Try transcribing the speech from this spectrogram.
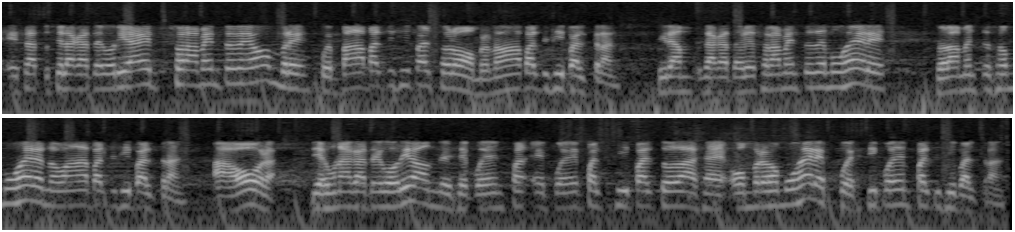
es, exacto, si la categoría es solamente de hombres, pues van a participar solo hombres, no van a participar trans. Si la, la categoría es solamente de mujeres, solamente son mujeres, no van a participar trans. Ahora, si es una categoría donde se pueden eh, pueden participar todas, o sea, hombres o mujeres, pues sí pueden participar trans.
